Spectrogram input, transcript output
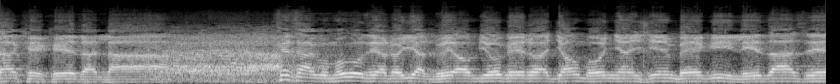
လားခက်ခဲသလားခက်တာကိုမဟုတ်ဆရာတော်ကြီးကလွယ်အောင်ပြောခဲ့တော့အကြောင်းဘုံညာရှင်းဘေကိလေသာစေ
